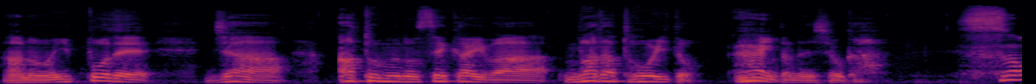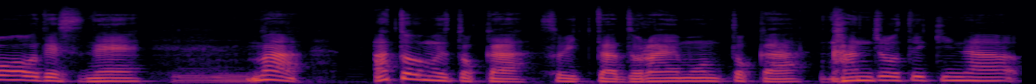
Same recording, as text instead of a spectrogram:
あの一方でじゃあアトムの世界はまだ遠いと。い。うことなんでしょうか。そうですね。うん。まあアトムとかそういったドラえもんとか感情的な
